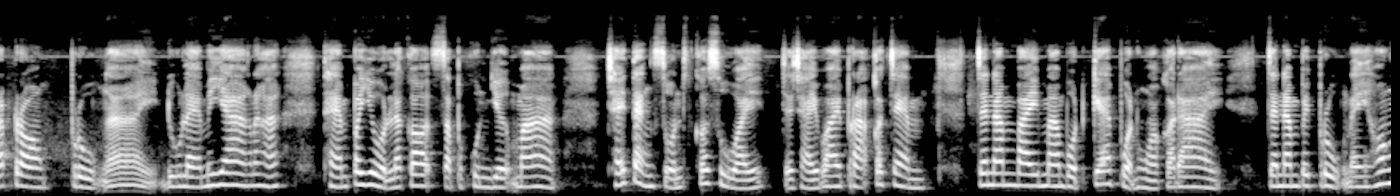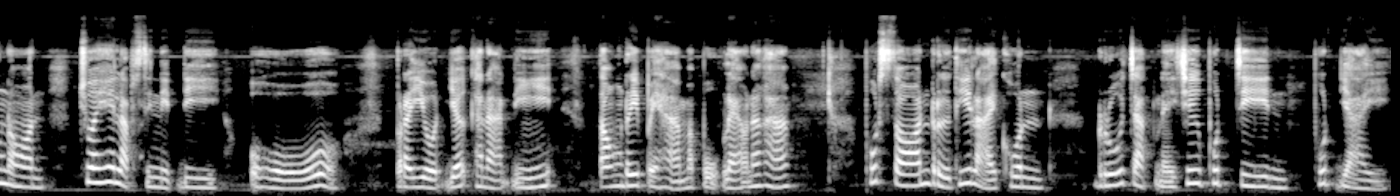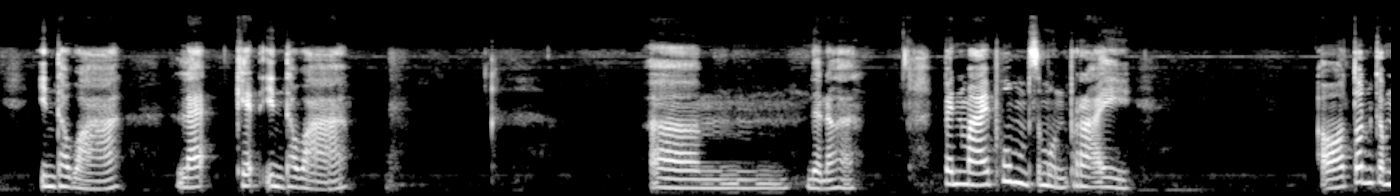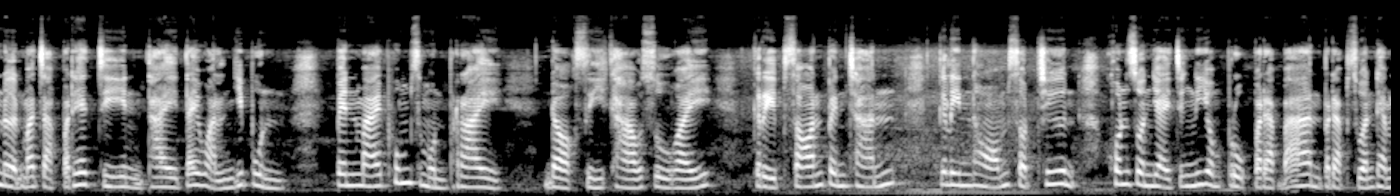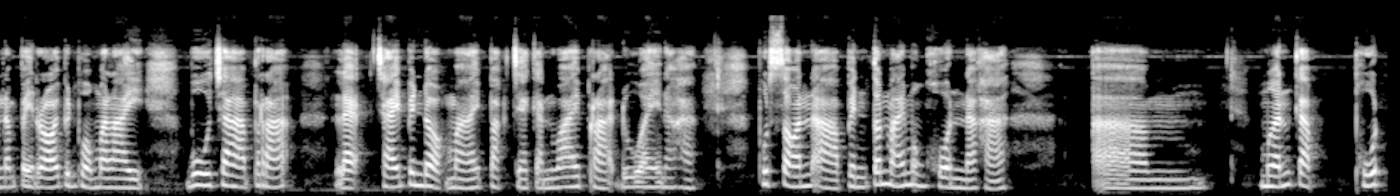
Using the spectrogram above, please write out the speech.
รับรองปลูกง่าย ดูแลไม่ยากนะคะ แถมประโยชน์และก็สรรพคุณเยอะมาก ใช้แต่งสวนก็สวย จะใช้ไหว้พระก็แจ่ม จะนำใบมาบดแก้ปวดหัวก็ได้ จะนำไปปลูกในห้องนอน ช่วยให้หลับสนิทดี โอ้โห ประโยชน์เยอะขนาดนี้ ต้องรีบไปหามาปลูกแล้วนะคะ พุทธซ้อนหรือที่หลายคน รู้จักในชื่อพุทธจีน พุทธใหญ่ อินทวา และเคสอินทวาเอิ่มเดี๋ยวนะคะ เป็นไม้พุ่มสมุนไพร อ๋อ ต้นกำเนิดมาจากประเทศจีน ไทย ไต้หวัน ญี่ปุ่น เป็นไม้พุ่มสมุนไพร ดอกสีขาวสวย กรีบซ้อนเป็นชั้น กลิ่นหอมสดชื่น คนส่วนใหญ่จึงนิยมปลูกประดับบ้าน ประดับสวนแถมนำไปร้อยเป็นพวงมาลัย บูชาพระ และใช้เป็นดอกไม้ปักแจกันไหว้พระด้วยนะคะ พุทธซ้อนอ่าเป็นต้นไม้มงคลนะคะอ่าเหมือนกับพุทธ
